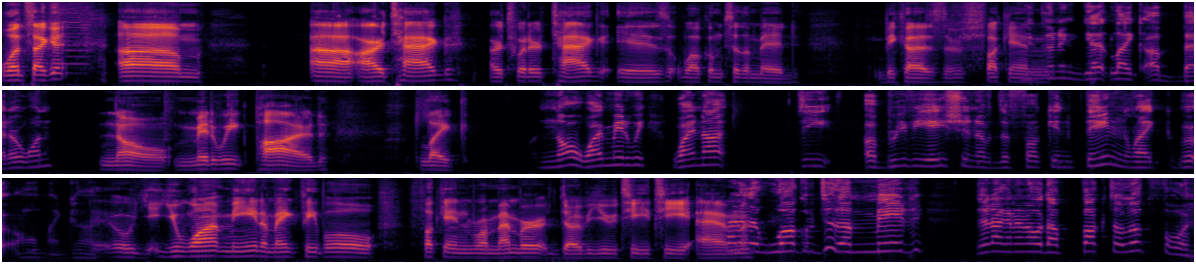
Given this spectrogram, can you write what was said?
One second. Um uh our tag, our Twitter tag is welcome to the mid because there's fucking. You fucking couldn't get like a better one? no midweek pod like No, why midweek? Why not the abbreviation of the fucking thing? Like, oh my god. oh, you want me to make people fucking remember WTTM. Welcome to the mid. They're not gonna know what the fuck to look for.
